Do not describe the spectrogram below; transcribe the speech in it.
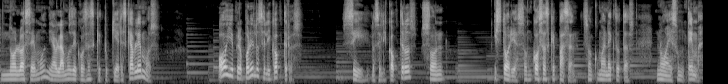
No lo hacemos ni hablamos de cosas que tú quieres que hablemos. Oye, pero ponen los helicópteros. Sí, los helicópteros son historias, son cosas que pasan, son como anécdotas, no es un tema.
